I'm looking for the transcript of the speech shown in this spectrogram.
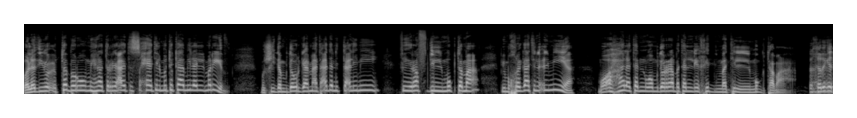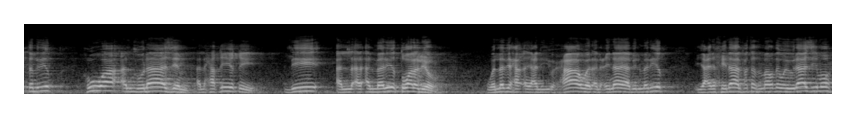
والذي يعتبر مهنة الرعاية الصحية المتكاملة للمريض مشيدا بدور جامعة عدن التعليمي في رفض المجتمع بمخرجات علمية مؤهلة ومدربة لخدمة المجتمع. خريج التمريض هو الملازم الحقيقي للمريض طوال اليوم والذي يعني يحاول العناية بالمريض يعني خلال فترة مرضه ويلازمه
